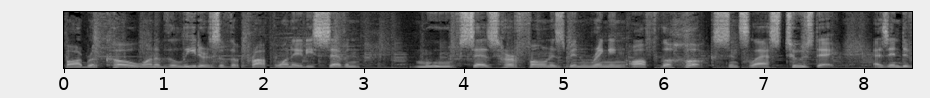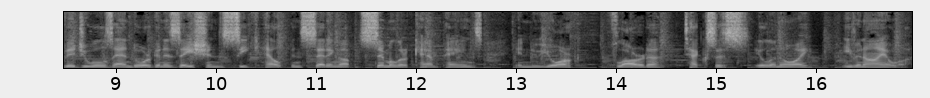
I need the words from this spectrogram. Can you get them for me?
Barbara Coe, one of the leaders of the Prop 187 move, says her phone has been ringing off the hook since last Tuesday as individuals and organizations seek help in setting up similar campaigns in New York, Florida, Texas, Illinois, even Iowa.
